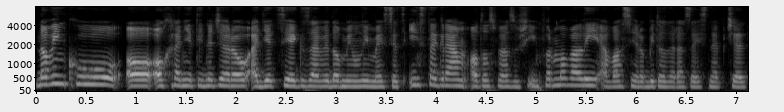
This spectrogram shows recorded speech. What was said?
Novinku o ochrane tínedžerov a deciek zaviedol minulý mesiac Instagram, o tom sme vás už informovali a vlastne robí to teraz aj Snapchat.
